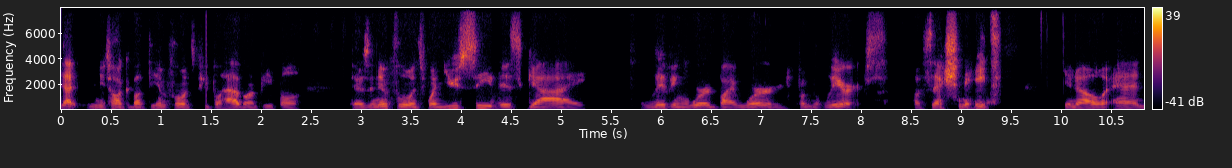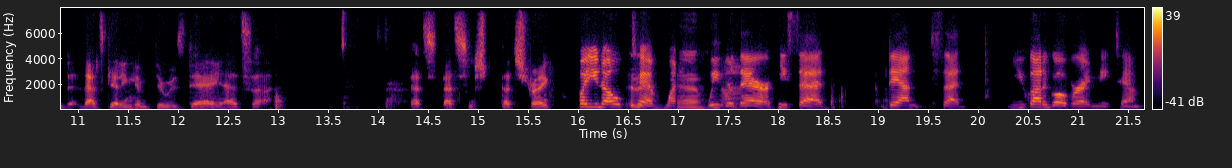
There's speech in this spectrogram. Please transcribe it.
that when you talk about the influence people have on people, there's an influence when you see this guy living word by word from the lyrics of Section Eight. You know, and that's getting him through his day. That's uh, that's that's some that's strength. But you know, Tim, when yeah. we were there, he said, Dan said, you got to go over and meet Tim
